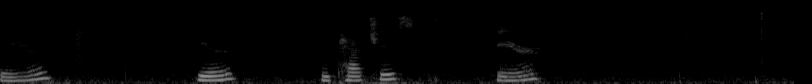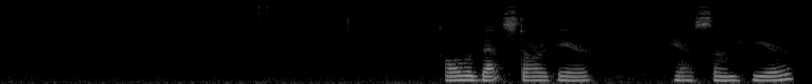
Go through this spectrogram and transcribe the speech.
There, here, and patches there. All of that star there. He has some here.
